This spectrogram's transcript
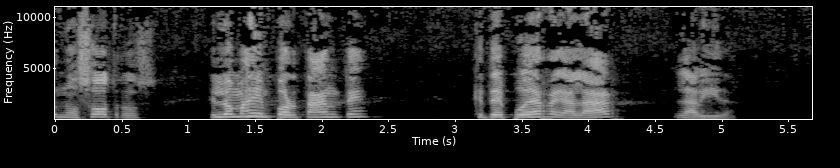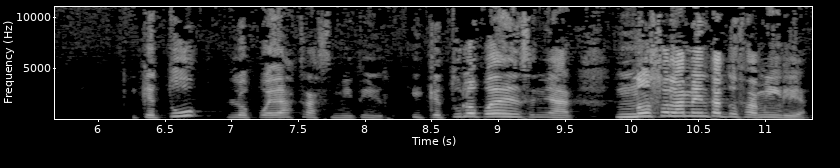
nosotros, es lo más importante que te puede regalar la vida. Y que tú lo puedas transmitir y que tú lo puedas enseñar, no solamente a tu familia,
